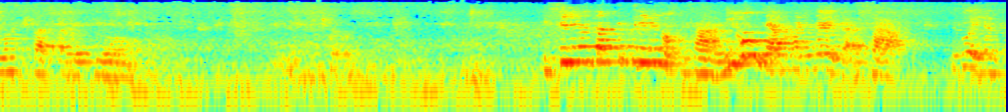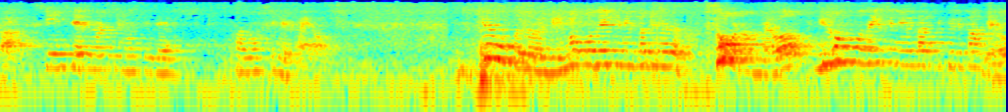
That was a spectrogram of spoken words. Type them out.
ど、楽しかったですよ。一緒に歌ってくれるのってさ、日本じゃあんまりないからさ、すごいなんか新鮮な気持ちで楽しめたよ。中国なの日本語で一緒に歌ってくれたのそうなんだよ日本語で一緒に歌ってくれたんだよ。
